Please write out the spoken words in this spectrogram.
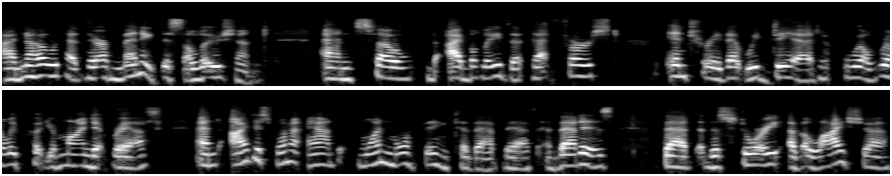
I know that there are many disillusioned. And so I believe that that first entry that we did will really put your mind at rest. And I just want to add one more thing to that, Beth, and that is that the story of Elisha,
